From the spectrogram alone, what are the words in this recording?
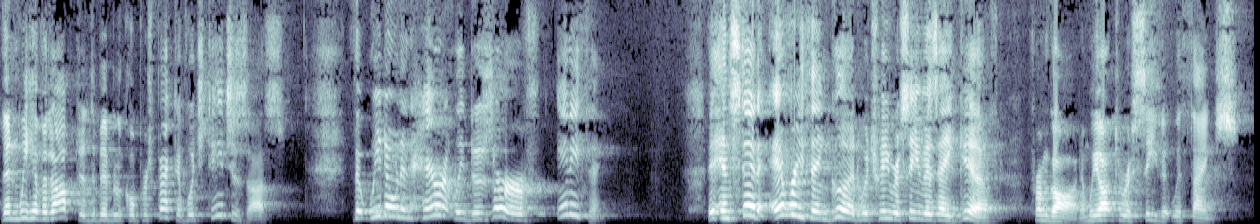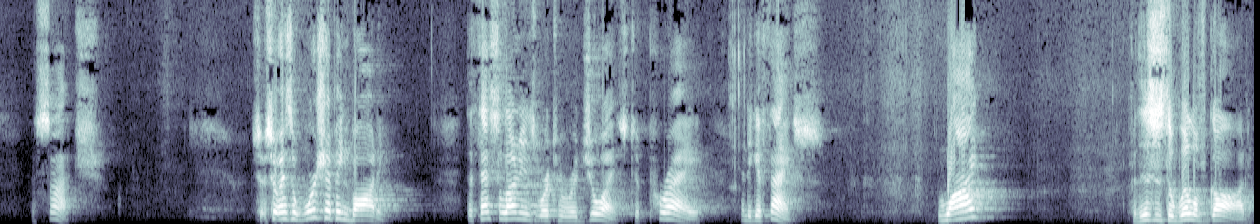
then we have adopted the biblical perspective, which teaches us that we don't inherently deserve anything. Instead, everything good which we receive is a gift from God, and we ought to receive it with thanks as such. So, so as a worshiping body, the Thessalonians were to rejoice, to pray, and to give thanks. Why? For this is the will of God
